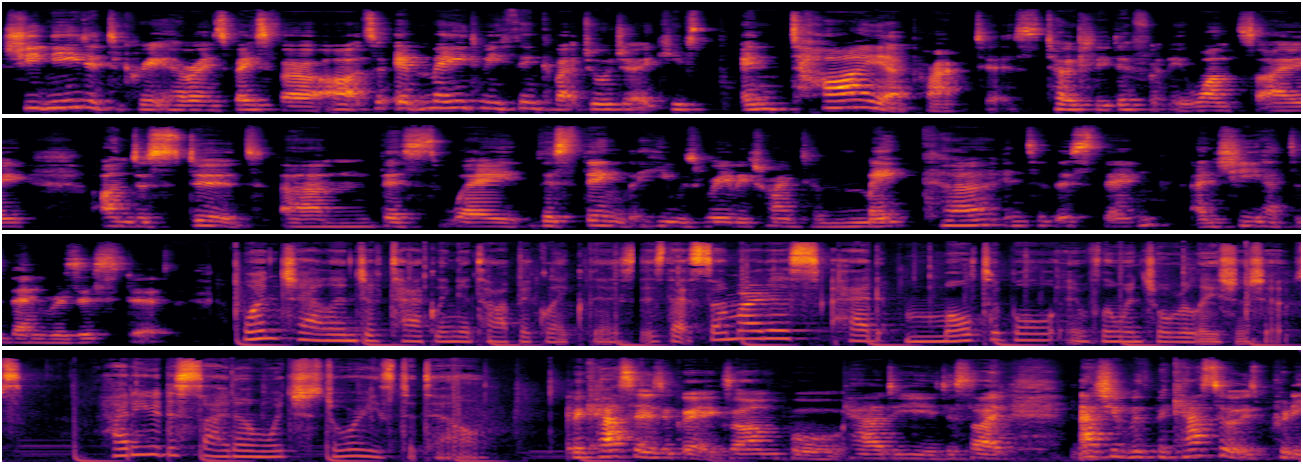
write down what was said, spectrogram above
She needed to create her own space for her art, so it made me think about Georgia O'Keeffe's entire practice totally differently. Once I understood um, this way, this thing that he was really trying to make her into this thing, and she had to then resist it. One challenge of tackling a topic like this is that some artists had multiple influential relationships. How do you decide on which stories to tell? Picasso is a great example. How do you decide? Actually, with Picasso, it was pretty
